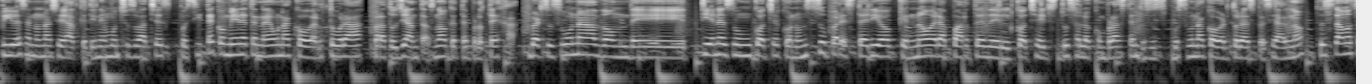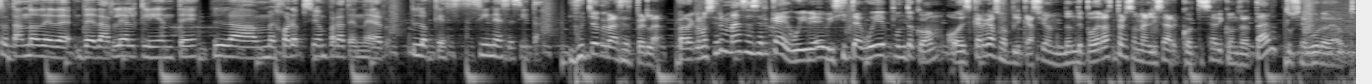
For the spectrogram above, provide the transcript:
vives en una ciudad que tiene muchos baches, pues sí te conviene tener una cobertura para tus llantas, ¿no? Que te proteja. Versus una donde tienes un coche con un super estéreo que no era parte del coche y tú se lo compraste, entonces pues una cobertura especial entonces estamos tratando de, de, darle al cliente la mejor opción para tener lo que sí necesita. Muchas gracias, Perla. Para conocer más acerca de Wibe, visita wibe.com o descarga su aplicación, donde podrás personalizar, cotizar y contratar tu seguro de auto.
